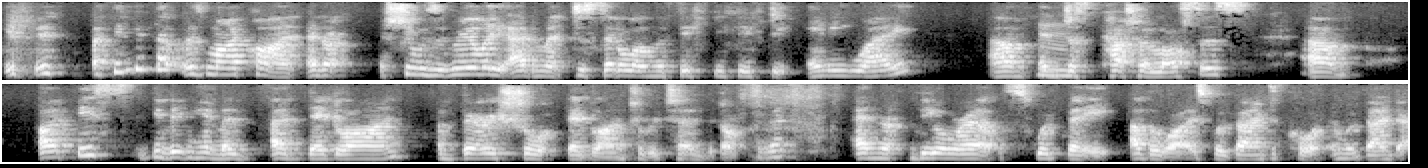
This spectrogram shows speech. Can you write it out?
if, if I think if that was my client and I, she was really adamant to settle on the 50 50 anyway um, and mm. just cut her losses, um, I'd be giving him a, a, deadline, a very short deadline to return the document. And the or else would be otherwise we're going to court and we're going to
